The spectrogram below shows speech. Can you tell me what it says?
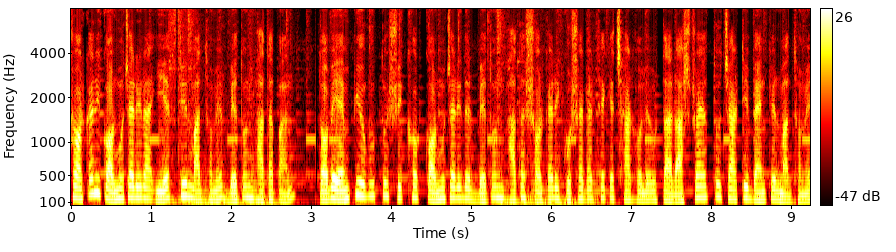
সরকারি কর্মচারীরা ইএফটির মাধ্যমে বেতন ভাতা পান, তবে এমপিওভুক্ত শিক্ষক কর্মচারীদের বেতন ভাতা সরকারি কোষাগার থেকে ছাড় হলেও তা রাষ্ট্রায়ত্ত চারটি ব্যাংকের মাধ্যমে,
